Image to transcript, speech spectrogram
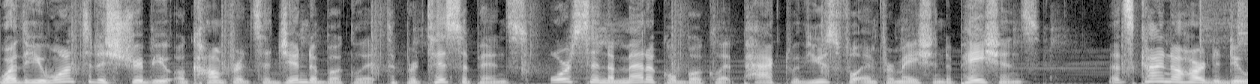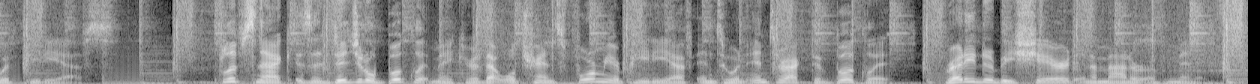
Whether you want to distribute a conference agenda booklet to participants or send a medical booklet packed with useful information to patients, that's kinda hard to do with PDFs. Flipsnack is a digital booklet maker that will transform your PDF into an interactive booklet ready to be shared in a matter of minutes.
